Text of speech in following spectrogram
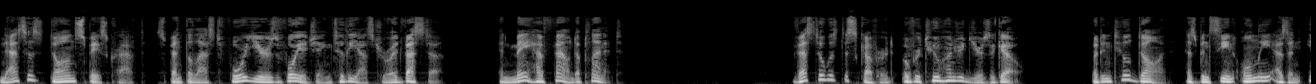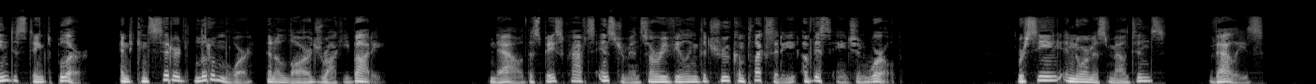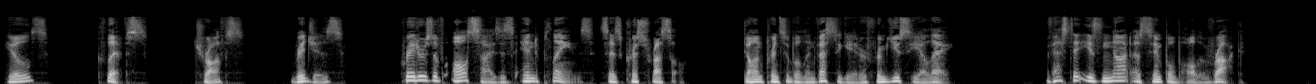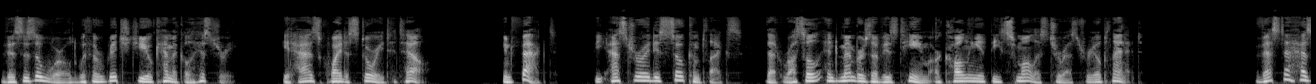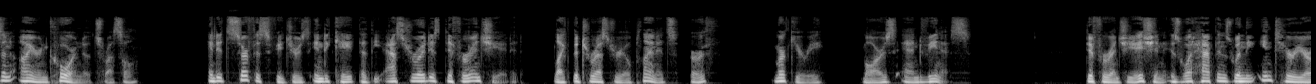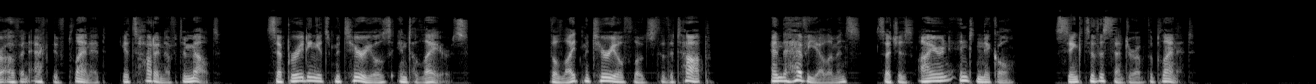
NASA's Dawn spacecraft spent the last four years voyaging to the asteroid Vesta and may have found a planet. Vesta was discovered over 200 years ago, but until dawn has been seen only as an indistinct blur and considered little more than a large rocky body. Now the spacecraft's instruments are revealing the true complexity of this ancient world. We're seeing enormous mountains, valleys, hills, cliffs, troughs, ridges, craters of all sizes and plains, says Chris Russell, Dawn principal investigator from UCLA. Vesta is not a simple ball of rock. This is a world with a rich geochemical history. It has quite a story to tell. In fact, the asteroid is so complex that Russell and members of his team are calling it the smallest terrestrial planet. Vesta has an iron core, notes Russell, and its surface features indicate that the asteroid is differentiated, like the terrestrial planets Earth, Mercury, Mars, and Venus. Differentiation is what happens when the interior of an active planet gets hot enough to melt, separating its materials into layers. The light material floats to the top, and the heavy elements, such as iron and nickel, sink to the center of the planet.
